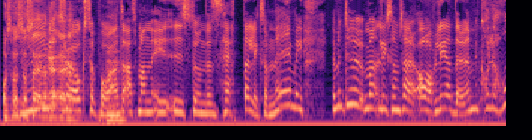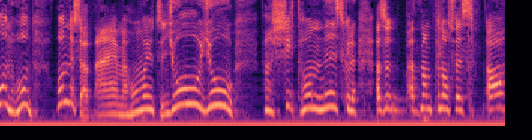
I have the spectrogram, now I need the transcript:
och, så- och så Mm, det tror jag också på. Mm. Att, att man i, i stundens hetta liksom, nej men, nej, men du, man liksom så här avleder. Nej men kolla hon, hon, hon är söt. Nej men hon var ju inte, jo, jo, fan shit, hon, ni skulle, alltså att man på något vis, ja,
